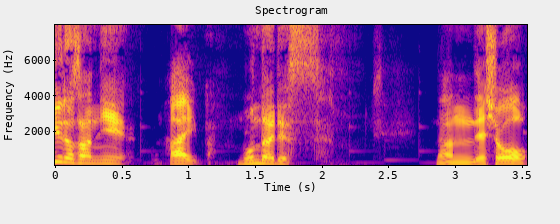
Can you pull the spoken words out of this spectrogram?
宏さんにはい。問題です。なんでしょ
